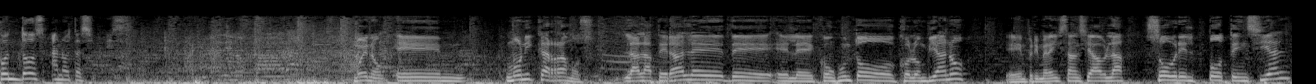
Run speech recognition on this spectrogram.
con dos anotaciones. Bueno, eh, Mónica Ramos, la lateral del conjunto colombiano, eh, en primera instancia habla sobre el potencial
